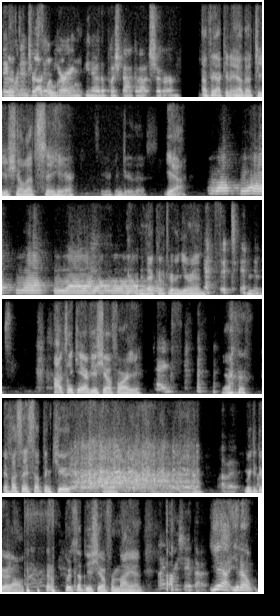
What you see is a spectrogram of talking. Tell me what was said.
They weren't interested exactly in hearing, you know, the pushback about sugar. I think I can add that to your show. Let's see here. See if we can do this. Yeah. Did that come through on your end? Yes, it did. Okay. I'll take care of your show for you. Thanks. yeah. If I say something cute, uh. We can do it all. Put up your show from my end. I appreciate um, that. Yeah, you know,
